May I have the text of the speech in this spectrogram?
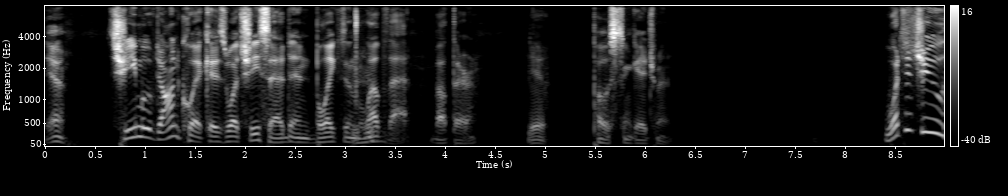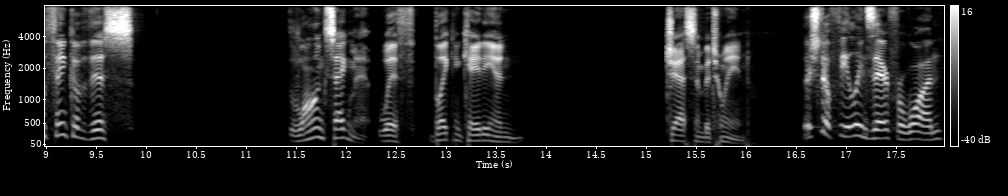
Yeah. She moved on quick, is what she said, and Blake didn't Mhm. love that about their Yeah. post engagement. What did you think of this long segment with Blake and Katie and Jess in between? There's still feelings there for one.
